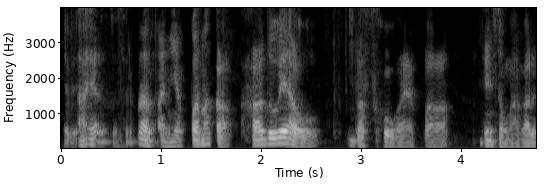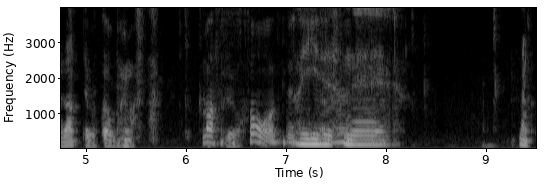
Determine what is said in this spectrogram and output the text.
やべ、あいやめっちゃそれ新たにやっぱなんかハードウェアを出す方がやっぱテンションが上がるなって僕は思いました。まあ、そうですあいいです。ね。なんか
